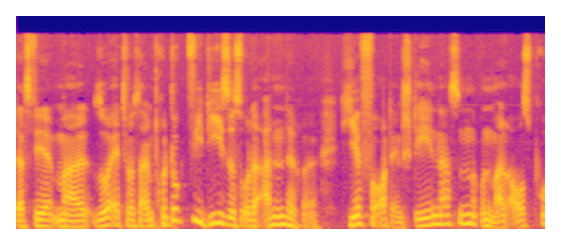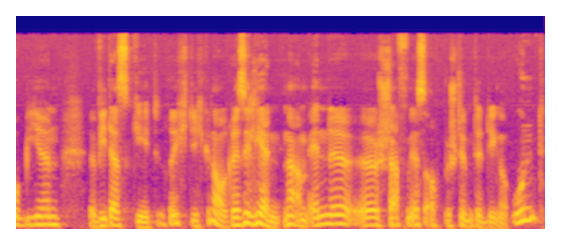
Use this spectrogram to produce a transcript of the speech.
dass wir mal so etwas, ein Produkt wie dieses oder andere hier vor Ort entstehen lassen und mal ausprobieren, wie das geht. Richtig, genau, resilient. Ne? Am Ende äh, schaffen wir es auch bestimmte Dinge. Und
